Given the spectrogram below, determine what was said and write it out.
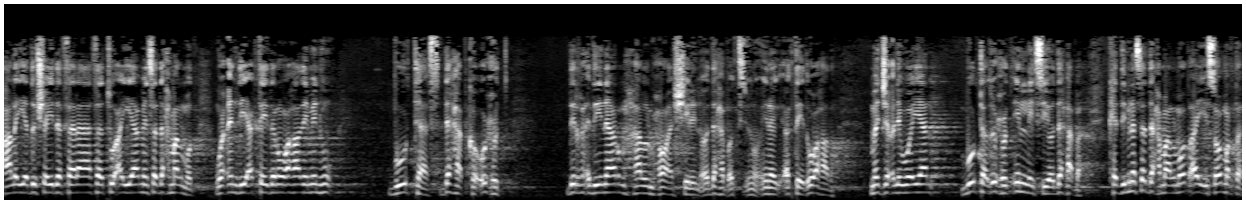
Calaya dushayda alaaatu ayaamin saddex maalmood. Wa cindii agtaydan u ahaaday minhu? Buurtaas dahabka uxud dinaarun hal muxuu shilin oo dahab agtayd u ahaado? Ma jecli weeyaan buurtaas uxud in laysiiyo dahaba. Kadibna saddex maalmood ay soo marta.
